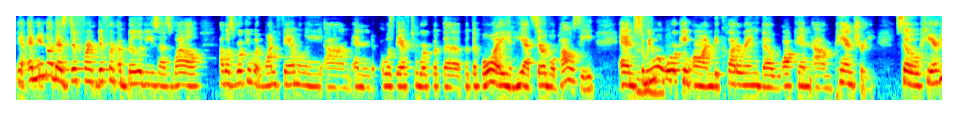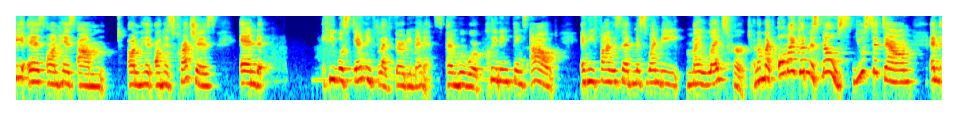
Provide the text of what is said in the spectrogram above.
Yeah, and you know, there's different different abilities as well. I was working with one family um, and was there to work with the with the boy, and he had cerebral palsy, and so mm-hmm. we were working on decluttering the walk-in um, pantry. So here he is on his um on his on his crutches, and he was standing for like 30 minutes, and we were cleaning things out. And he finally said, Miss Wendy, my legs hurt. And I'm like, oh my goodness, no, you sit down. And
